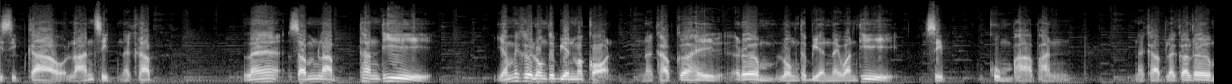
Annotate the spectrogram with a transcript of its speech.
29 ล้านสิทธิ์นะครับ และสำหรับท่านที่ยังไม่เคยลงทะเบียนมาก่อนนะครับ ก็ให้เริ่มลงทะเบียนในวันที่ 10 กุมภาพันธ์นะครับ แล้วก็เริ่ม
